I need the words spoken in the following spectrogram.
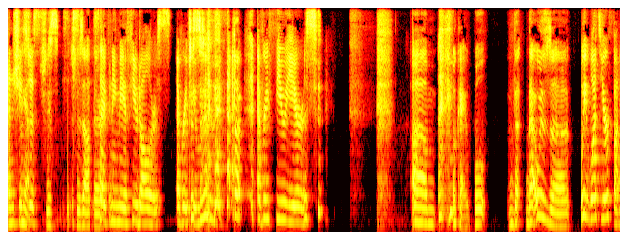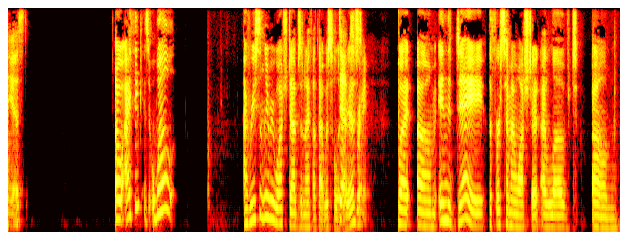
and she's Yeah, just she's she's out there. siphoning me a few dollars every few every few years. Um. Okay. Well, that that was. uh Wait, what's your funniest? Oh, I think it's well. I recently rewatched Debs and I thought that was hilarious. Debs, right? But um, in the day, the first time I watched it, I loved um,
